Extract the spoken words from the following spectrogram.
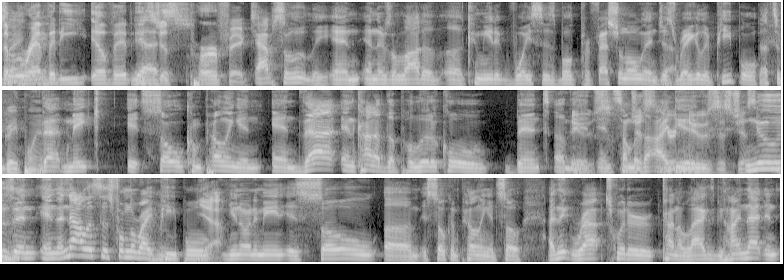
The brevity of it is Yes. just perfect. Absolutely, and and there's a lot of uh, comedic voices, both professional and just regular people. That's a great point. That make it so compelling, and and that and kind of the political bent of News. it, and some Just of the ideas. news is just- news and, and analysis from the right people. Yeah. you know what I mean. Is so um, is so compelling, and so I think rap Twitter kind of lags behind that, and,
